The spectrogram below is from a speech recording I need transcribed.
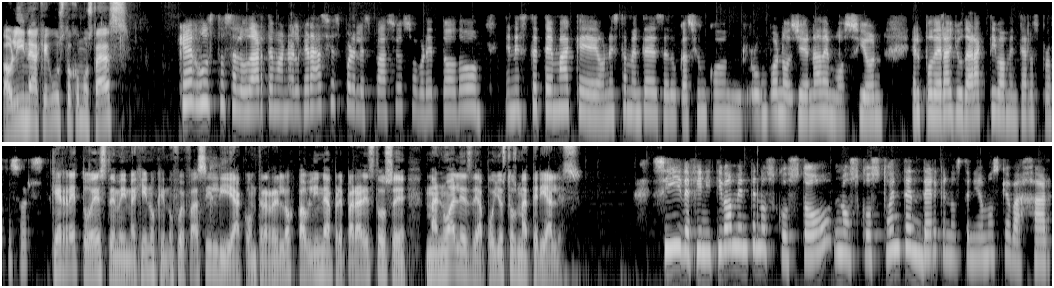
Paulina, qué gusto, ¿cómo estás? Qué gusto saludarte, Manuel. Gracias por el espacio, sobre todo en este tema que honestamente desde Educación con Rumbo nos llena de emoción el poder ayudar activamente a los profesores. Qué reto este, me imagino que no fue fácil y a contrarreloj, Paulina, preparar estos eh, manuales de apoyo, estos materiales. Sí, definitivamente nos costó, nos costó entender que nos teníamos que bajar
